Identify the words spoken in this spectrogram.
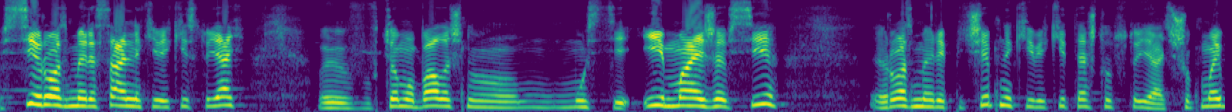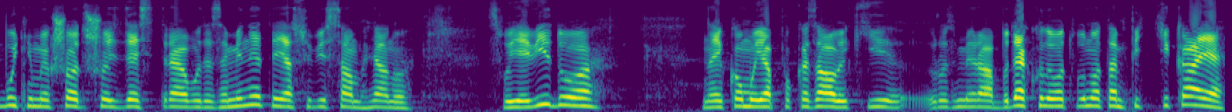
всі, е, розміри сальників, які стоять в цьому балочному мусті. І майже всі розміри підшипників, які теж тут стоять. Щоб в майбутньому, якщо щось десь треба буде замінити, я собі сам гляну своє відео, на якому я показав, які розміри. Бо деколи от воно там підтікає,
